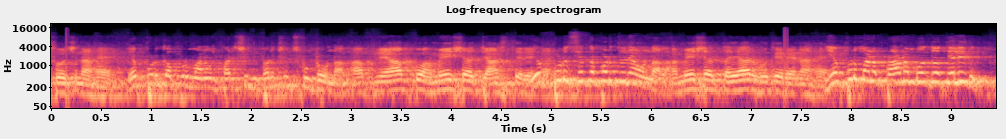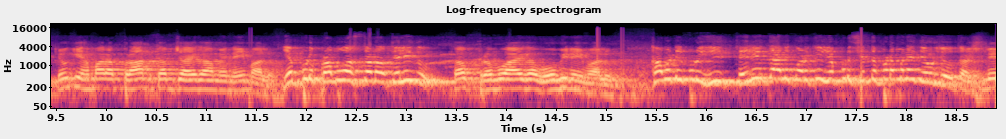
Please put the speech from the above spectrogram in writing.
सोचना है ఎప్పటికప్పుడు మనం పరిశీలి పరీక్షించుకుంటూ ఉండాలి अपने आप को हमेशा जांचते रहना ఎప్పుడు సిద్ధపడుతూనే ఉండాలి है हमेशा तैयार होते रहना है ఎప్పుడు మన ప్రాణం పోద్దో తెలీదు क्योंकि हमारा प्राण कब जाएगा हमें नहीं मालूम ఎప్పుడు ప్రభు వస్తాడో తెలీదు कब प्रभु आएगा वो भी नहीं मालूम కాబట్టి ఇప్పుడు ఈ తెలియని దాని కొరకు ఎప్పుడు సిద్ధపడమనే దేవుడు చెబుతాడు इसलिए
